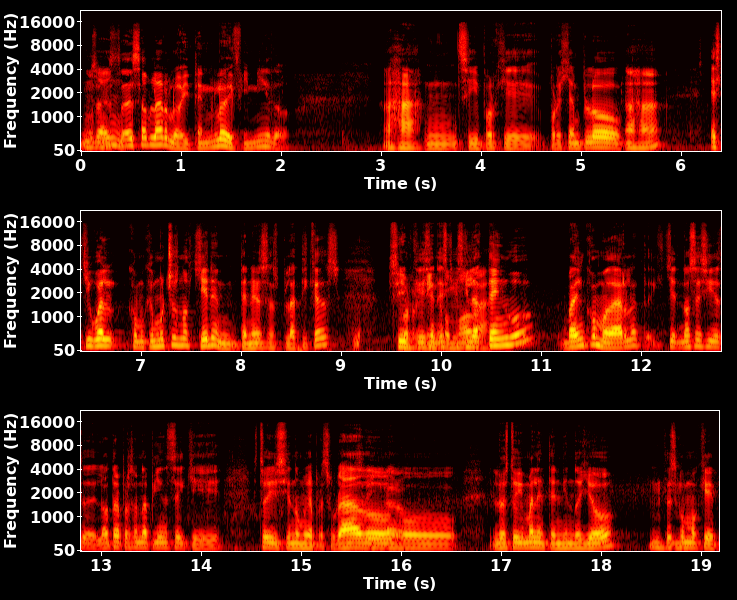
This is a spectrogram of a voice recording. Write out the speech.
O sea, es, es hablarlo y tenerlo definido. Ajá. Mm, sí, porque, por ejemplo, Ajá. es que igual como que muchos no quieren tener esas pláticas. Sí, porque dicen, es que si la tengo, va a incomodarla. No sé si la otra persona piense que estoy siendo muy apresurado Sí, claro. o lo estoy malentendiendo yo. Entonces, como que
